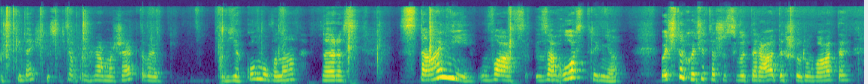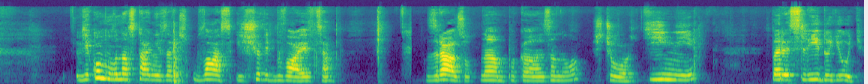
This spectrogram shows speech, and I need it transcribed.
безкінечність. Ця програма жертви, в якому вона зараз стані у вас загострення. Бачите, хочеться щось витирати, шурувати. В якому вона стані зараз у вас і що відбувається? Зразу нам показано, що тіні переслідують.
